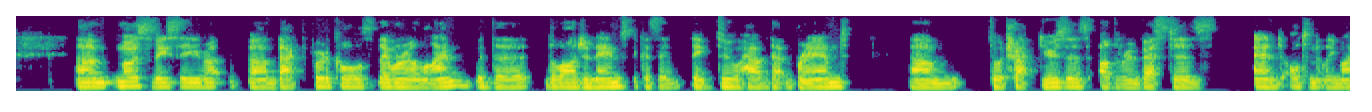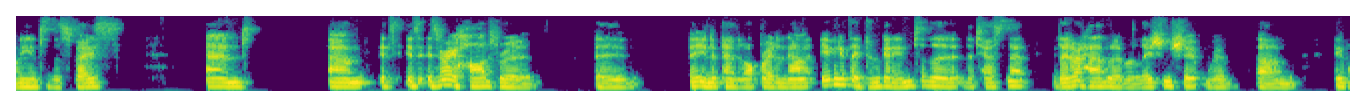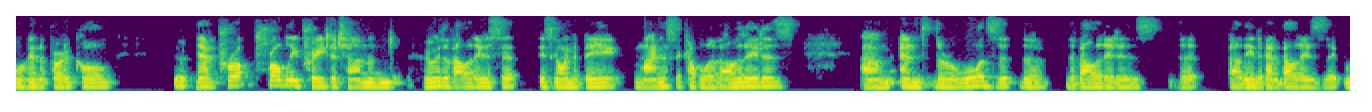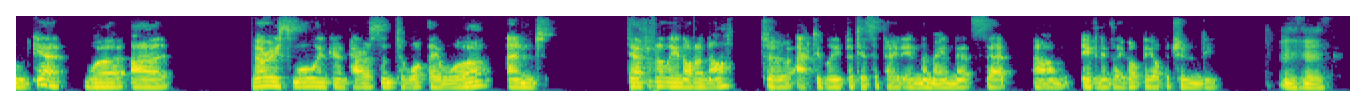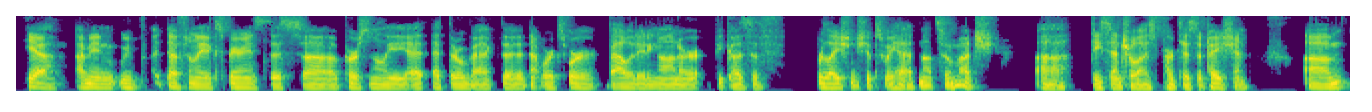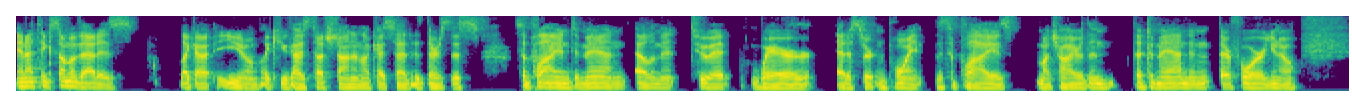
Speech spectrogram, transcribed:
um, most VC um, backed protocols they want to align with the the larger names because they they do have that brand um, to attract users, other investors, and ultimately money into the space. And um, it's, it's, it's very hard for a, a, independent operator now, even if they do get into the the test net, if they don't have a relationship with um, people within the protocol, they've pro- probably predetermined who the validator set is going to be, minus a couple of validators. Um, and the rewards that the, the validators, that uh, the independent validators that would get were uh, very small in comparison to what they were, and definitely not enough to actively participate in the mainnet set, um, even if they got the opportunity. Mm-hmm. Yeah, I mean, we've definitely experienced this uh, personally at, at, Throwback. The networks we're validating on are because of relationships we had, not so much uh, decentralized participation. Um, and I think some of that is like I, you know, like you guys touched on, and like I said, there's this supply and demand element to it, where at a certain point the supply is much higher than the demand, and therefore, you know,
